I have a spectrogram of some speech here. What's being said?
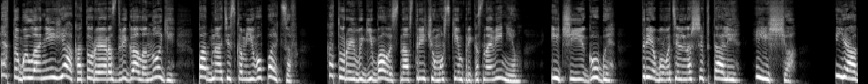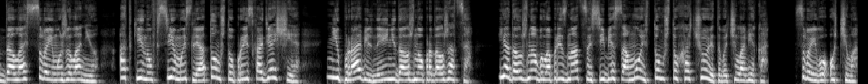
Это была не я, которая раздвигала ноги под натиском его пальцев, которая выгибалась навстречу мужским прикосновениям и чьи губы требовательно шептали «еще». Я отдалась своему желанию – откинув все мысли о том, что происходящее неправильно и не должно продолжаться. Я должна была признаться себе самой в том, что хочу этого человека, своего отчима,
